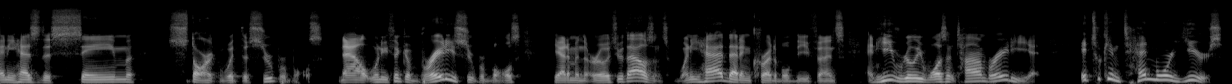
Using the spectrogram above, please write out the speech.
and he has the same start with the Super Bowls. Now, when you think of Brady's Super Bowls, he had him in the early 2000s when he had that incredible defense, and he really wasn't Tom Brady yet. It took him 10 more years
